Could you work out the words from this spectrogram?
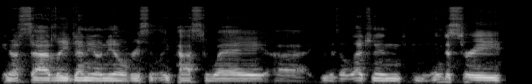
you know, sadly, Denny O'Neil recently passed away. Uh, he was a legend in the industry.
